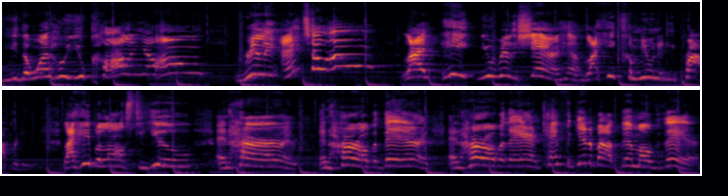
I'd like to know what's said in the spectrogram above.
you, the one who you calling your own really ain't your own, like he, you really sharing him, like he community property. Like he belongs to you and her and, and her over there and, and her over there and can't forget about them over there.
